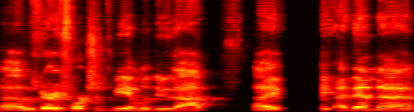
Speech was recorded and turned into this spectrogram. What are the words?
I was very fortunate to be able to do that. I I then uh,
